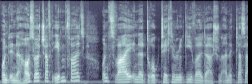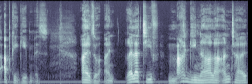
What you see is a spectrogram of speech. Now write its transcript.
und in der Hauswirtschaft ebenfalls und zwei in der Drucktechnologie, weil da schon eine Klasse abgegeben ist. Also ein relativ marginaler Anteil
